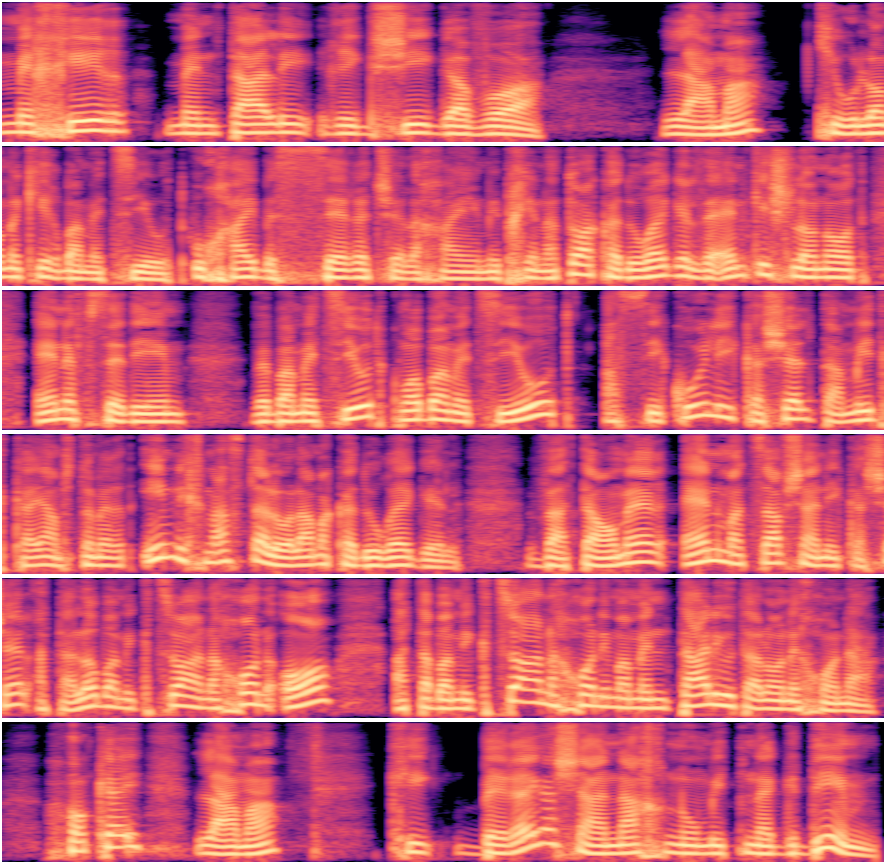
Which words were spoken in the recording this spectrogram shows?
מחיר מנטלי רגשי גבוה. למה? כי הוא לא מכיר במציאות, הוא חי בסרט של החיים. מבחינתו הכדורגל זה אין כישלונות, אין הפסדים, ובמציאות, כמו במציאות, הסיכוי להיכשל תמיד קיים. זאת אומרת, אם נכנסת לעולם הכדורגל, ואתה אומר, אין מצב שאני אכשל, אתה לא במקצוע הנכון, או אתה במקצוע הנכון עם המנטליות הלא נכונה, אוקיי? למה? כי ברגע שאנחנו מתנגדים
